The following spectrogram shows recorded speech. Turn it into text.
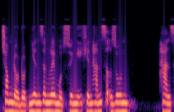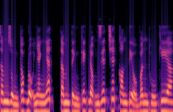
trong đầu đột nhiên dâng lên một suy nghĩ khiến hắn sợ run. Hàn Sâm dùng tốc độ nhanh nhất, tâm tình kích động giết chết con tiểu vân thú kia,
